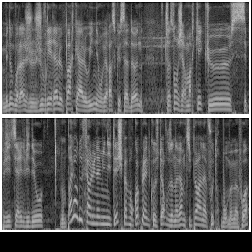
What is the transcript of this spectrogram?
mais donc voilà, j'ouvrirai le parc à Halloween et on verra ce que ça donne. De toute façon, j'ai remarqué que ces petites séries de vidéos n'ont pas l'air de faire l'unanimité. Je sais pas pourquoi Planet Coaster, vous en avez un petit peu rien à foutre. Bon, bah ma foi.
